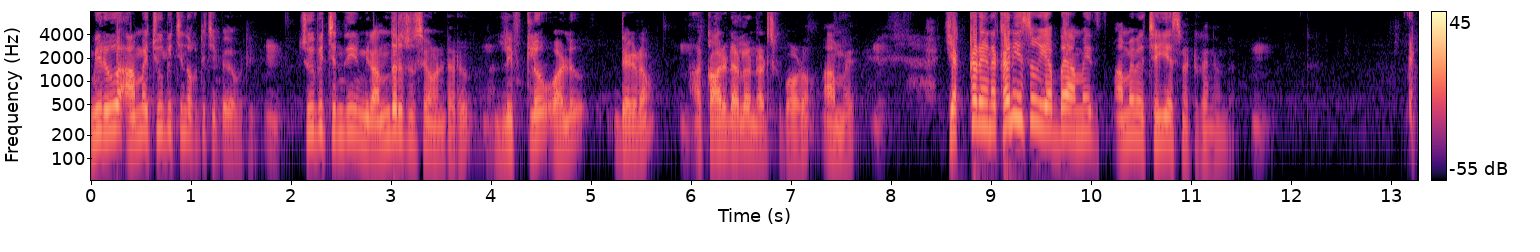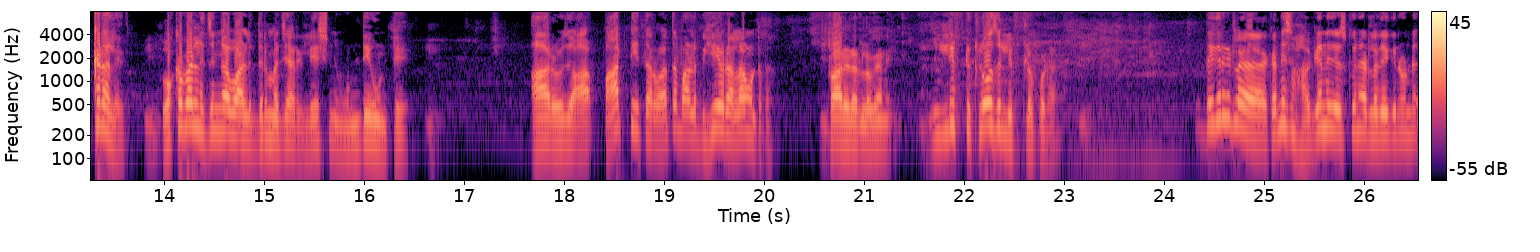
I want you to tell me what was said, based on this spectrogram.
మీరు ఆ అమ్మాయి చూపించింది ఒకటి చెప్పేది ఒకటి. చూపించింది మీరు అందరూ చూసే ఉంటారు. లిఫ్ట్లో వాళ్ళు దిగడం ఆ కారిడార్లో నడుచుకుపోవడం ఆ అమ్మాయి. ఎక్కడైనా కనీసం ఈ అబ్బాయి అమ్మాయి అమ్మాయి మీద చేసినట్టుగానే ఉందా. ఎక్కడా లేదు. ఒకవేళ నిజంగా వాళ్ళిద్దరి మధ్య రిలేషన్ ఉండి ఉంటే ఆ రోజు ఆ పార్టీ తర్వాత వాళ్ళ బిహేవియర్ అలా ఉంటుందా? కారిడార్లో కానీ లిఫ్ట్ క్లోజ్ లిఫ్ట్లో కూడా. దగ్గర ఇట్లా కనీసం హగ్గనే చేసుకుని అట్లా దగ్గర ఉండే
